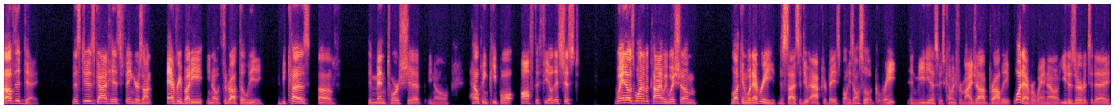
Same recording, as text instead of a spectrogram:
of the day, this dude's got his fingers on everybody, you know, throughout the league because of the mentorship, you know, helping people off the field. It's just Wayno's one of a kind. We wish him luck in whatever he decides to do after baseball. He's also a great in media, so he's coming for my job probably. Whatever, Wayno, you deserve it today.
